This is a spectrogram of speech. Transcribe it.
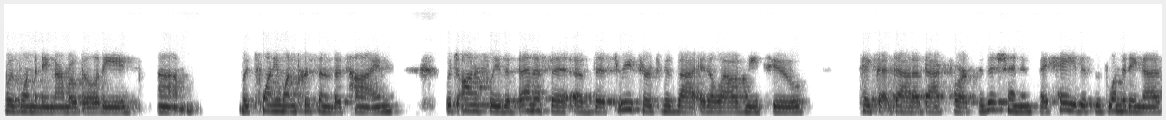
was limiting our mobility um, like 21% of the time which honestly, the benefit of this research was that it allowed me to take that data back to our physician and say, hey, this is limiting us.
